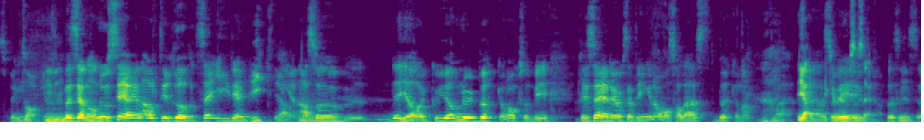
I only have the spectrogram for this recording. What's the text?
Spektakel. Mm. Men sen har nog serien alltid rört sig i den riktningen. Ja. Mm. Alltså, det gör, gör i böckerna också. Vi kan ju säga det också att ingen av oss har läst böckerna. Nej. Ja, Eh, det kan vi vi- också säga. Precis. eh,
